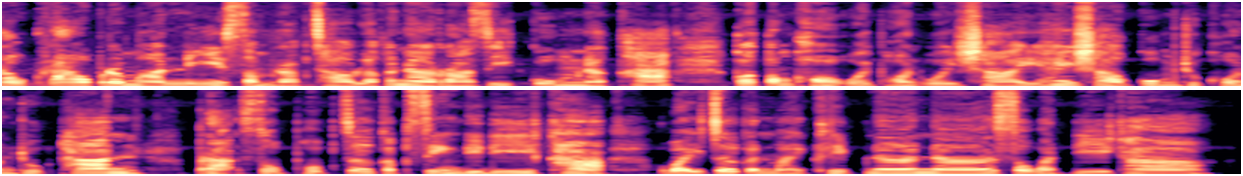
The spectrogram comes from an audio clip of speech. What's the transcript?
คร่าวๆประมาณนี้สำหรับชาวลัคนาราศีกุมนะคะ ก็ต้องขออวยพรอวยชัยให้ชาวกุมทุกคนทุกท่าน ประสบพบเจอกับสิ่งดีๆ ค่ะ ไว้เจอกันใหม่คลิปหน้านะ สวัสดีค่ะ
